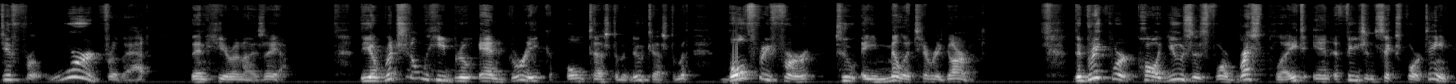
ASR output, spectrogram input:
different word for that than here in Isaiah. The original Hebrew and Greek, Old Testament, New Testament, both refer to a military garment. The Greek word Paul uses for breastplate in Ephesians 6:14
